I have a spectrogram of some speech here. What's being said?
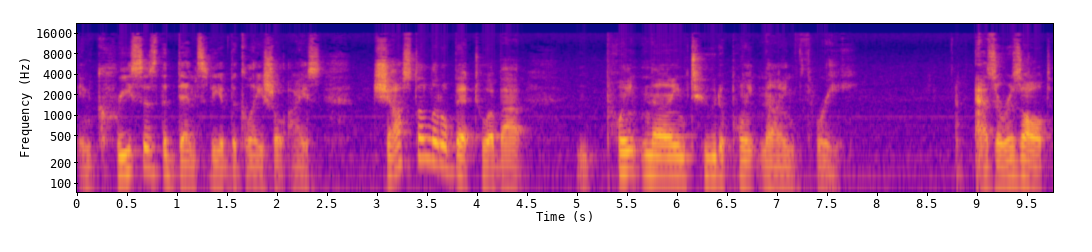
increases the density of the glacial ice just a little bit to about 0.92 to 0.93. As a result,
